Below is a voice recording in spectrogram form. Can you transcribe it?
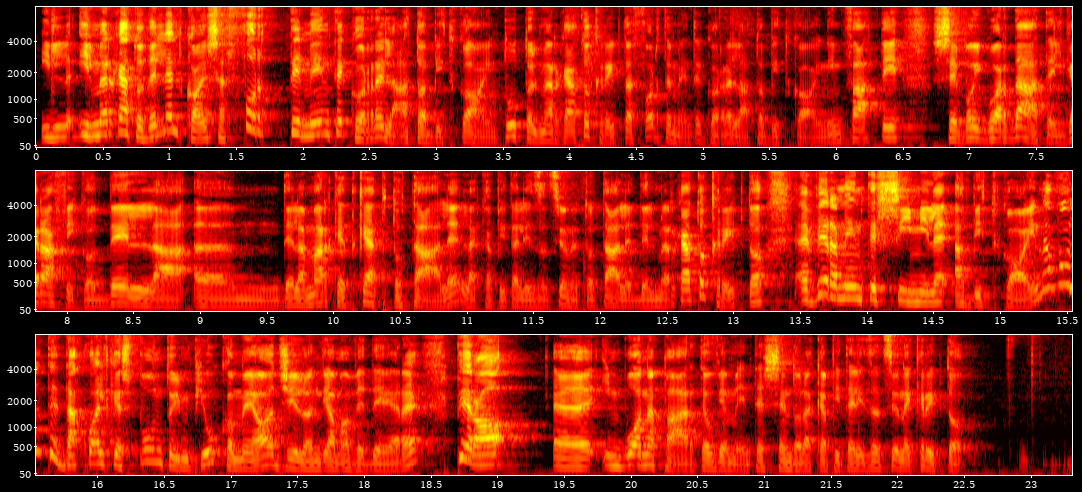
il, il, mercato delle altcoins è fortemente correlato a Bitcoin, tutto il mercato cripto è fortemente correlato a Bitcoin. Infatti, se voi guardate il grafico della, um, della market cap totale, la capitalizzazione totale del mercato cripto, è veramente simile a Bitcoin. A volte dà qualche spunto in più, come oggi lo andiamo a vedere, però eh, in buona parte, ovviamente, essendo la capitalizzazione cripto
